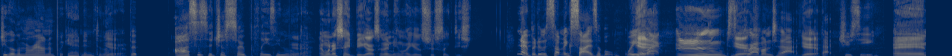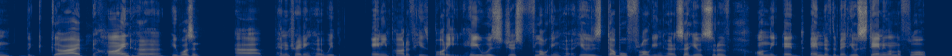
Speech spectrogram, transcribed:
jiggle them around and put your head into them. Yeah. But asses are just so pleasing to look Yeah. at. And when I say big ass, I don't mean like it was just like this. No, but it was something sizable where you're Yeah. like, mm, just Yeah. grab onto that. Yeah. That juicy. And the guy behind her, he wasn't uh, penetrating her with any part of his body. He was just flogging her. He was double flogging her. So he was sort of on the ed- end of the bed. He was standing on the floor.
